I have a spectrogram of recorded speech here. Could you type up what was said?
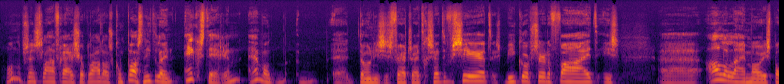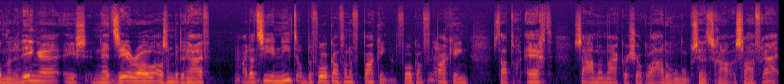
100% slaafvrije chocolade als kompas. Niet alleen extern. Hè, want uh, Tony's is Fairtrade gecertificeerd. Is B Corp certified. Is uh, allerlei mooie spannende dingen. Is net zero als een bedrijf. Maar dat mhm. zie je niet op de voorkant van de verpakking. Op de voorkant van de verpakking staat toch echt... samen maken we chocolade 100% sla slaafvrij.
